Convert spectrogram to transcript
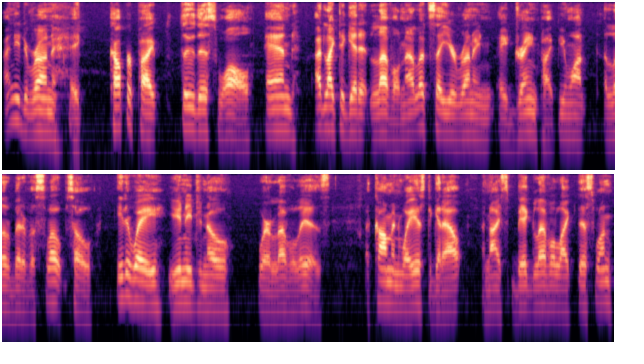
I need to run a copper pipe through this wall and I'd like to get it level. Now let's say you're running a drain pipe. You want a little bit of a slope. So either way, you need to know where level is. A common way is to get out a nice big level like this one.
